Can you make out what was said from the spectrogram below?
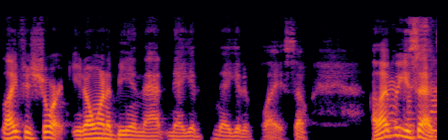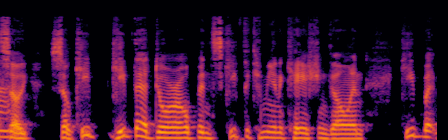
life is short. You don't want to be in that negative negative place. So I like 100%. what you said. So so keep keep that door open, keep the communication going, keep it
